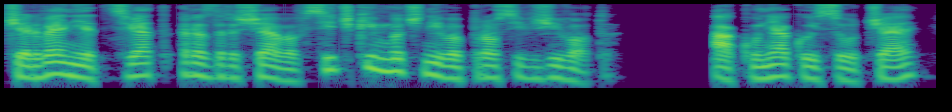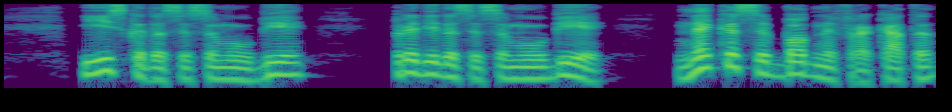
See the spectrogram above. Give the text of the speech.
Червеният цвят разрешава всички мъчни въпроси в живота. Ако някой се отчае и иска да се самоубие, преди да се самоубие, нека се бодне в ръката,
